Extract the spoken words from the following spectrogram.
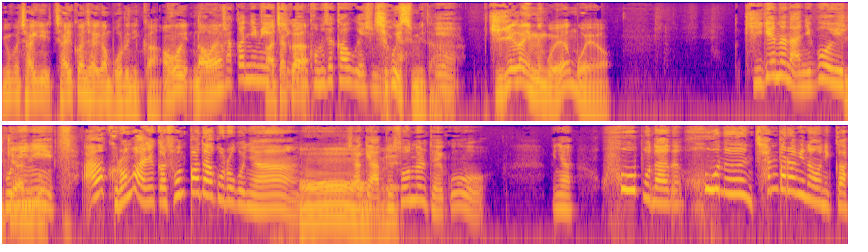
이거 뭐 자기, 자기 건 자기가 모르니까. 어, 거기 나와요? 어, 작가님이 아, 지금 잠깐 검색하고 계십니다. 치고 있습니다. 예. 기계가 있는 거예요? 뭐예요? 기계는 아니고 이 기계 본인이 아마 그런 거 아닐까 손바닥으로 그냥 어, 자기 앞에 네. 손을 대고 그냥 호보다는 호는 찬바람이 나오니까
